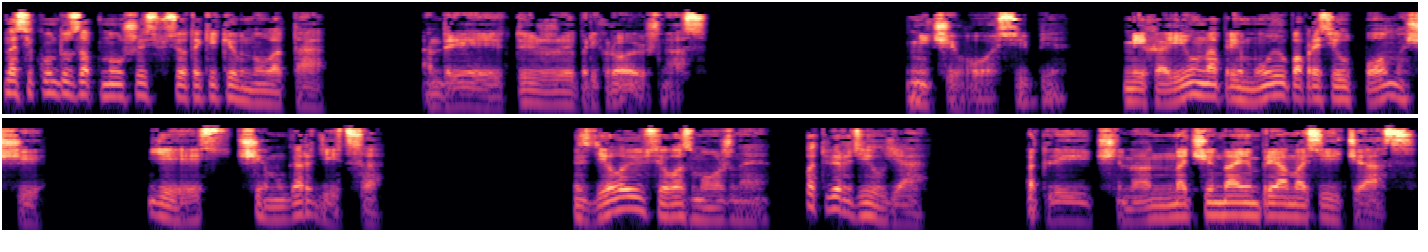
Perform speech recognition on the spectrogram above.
На секунду запнувшись, все-таки кивнула та. «Андрей, ты же прикроешь нас?» «Ничего себе!» Михаил напрямую попросил помощи. Есть чем гордиться. «Сделаю все возможное», — подтвердил я. «Отлично, начинаем прямо сейчас.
